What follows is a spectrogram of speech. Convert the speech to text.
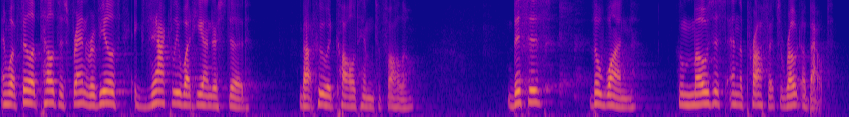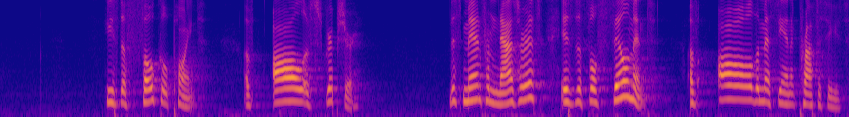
And what Philip tells his friend reveals exactly what he understood about who had called him to follow. This is the one whom Moses and the prophets wrote about. He's the focal point of all of Scripture. This man from Nazareth is the fulfillment of all the messianic prophecies.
